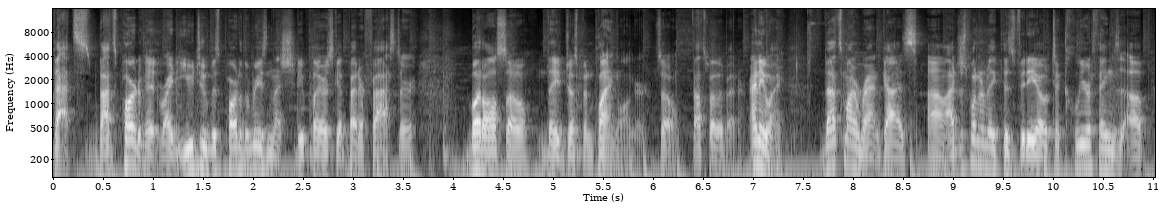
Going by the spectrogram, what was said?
that's that's part of it, right? YouTube is part of the reason that shitty players get better faster, but also they've just been playing longer. So that's why they're better. Anyway, that's my rant guys. Uh, I just want to make this video to clear things up.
